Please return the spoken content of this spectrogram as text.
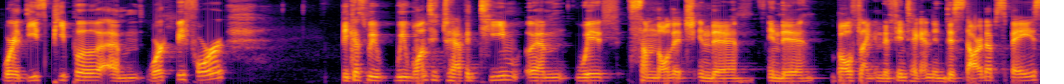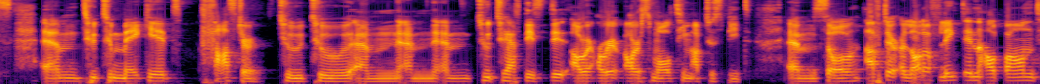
where these people um, worked before, because we we wanted to have a team um, with some knowledge in the in the both like in the fintech and in the startup space um, to to make it faster to to um, um, um, to to have this the, our, our our small team up to speed. Um, so after a lot of LinkedIn outbound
